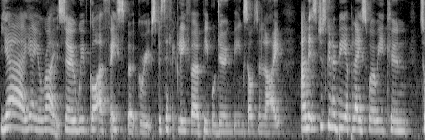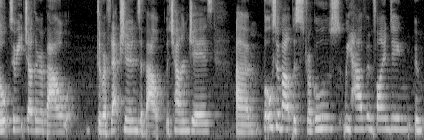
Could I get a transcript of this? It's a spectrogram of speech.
Yeah, yeah, you're right. So we've got a Facebook group specifically for people doing Being Salt and Light. And it's just going to be a place where we can talk to each other about the reflections, about the challenges, um, but also about the struggles we have in finding, in,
